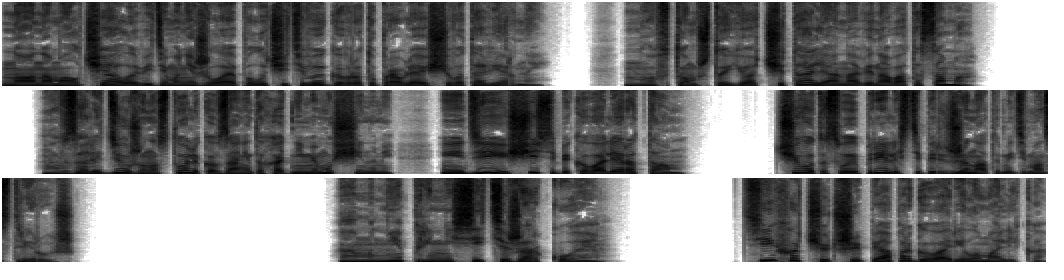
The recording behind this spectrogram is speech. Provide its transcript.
Но она молчала, видимо, не желая получить выговор от управляющего таверной. Но в том, что ее отчитали, она виновата сама. В зале дюжина столиков, занятых одними мужчинами. Иди ищи себе кавалера там. Чего ты свои прелести перед женатыми демонстрируешь? А мне принесите жаркое. Тихо, чуть шипя, проговорила Малика.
